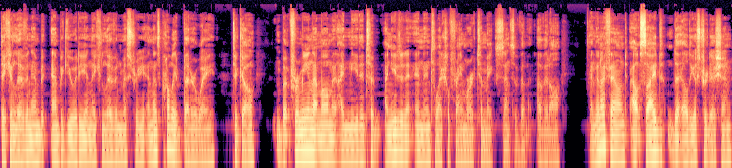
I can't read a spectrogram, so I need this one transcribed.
they can live in amb- ambiguity and they can live in mystery. And that's probably a better way to go. But for me in that moment i needed to i needed an intellectual framework to make sense of it of it all. And then i found outside the lds tradition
